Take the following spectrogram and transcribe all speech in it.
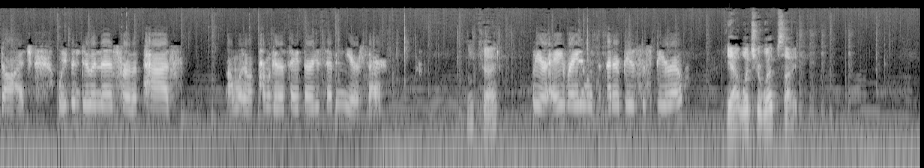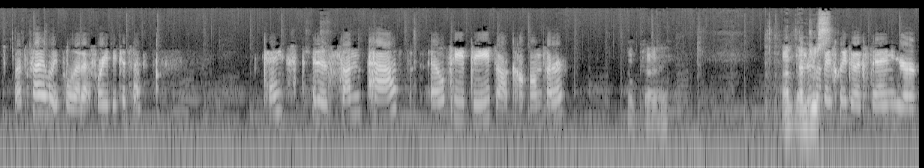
Dodge. We've been doing this for the past, I'm I'm probably going to say 37 years, sir. Okay. We are A-rated with the Better Business Bureau. Yeah, what's your website? Website, let me pull that up for you, you could. Okay, it is sunpathltd.com, sir. Okay. I'm, I'm just basically to extend your,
